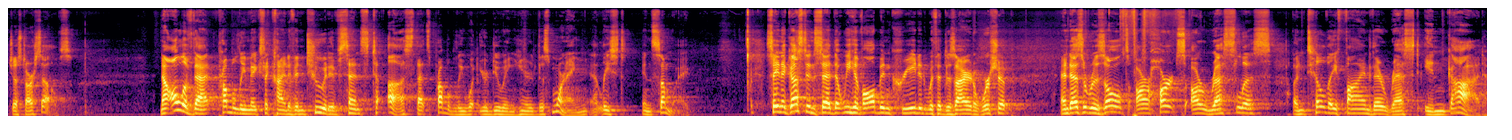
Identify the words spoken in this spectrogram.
just ourselves. Now, all of that probably makes a kind of intuitive sense to us. That's probably what you're doing here this morning, at least in some way. St. Augustine said that we have all been created with a desire to worship, and as a result, our hearts are restless until they find their rest in God.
